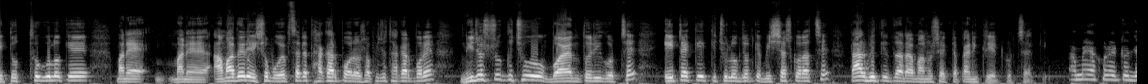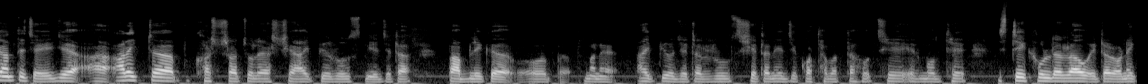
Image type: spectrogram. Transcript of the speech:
এই তথ্যগুলোকে মানে মানে আমাদের এইসব ওয়েবসাইটে থাকার পরে সব কিছু থাকার পরে নিজস্ব কিছু বয়ান তৈরি করছে, এটাকে কিছু লোকজনকে বিশ্বাস করাচ্ছে, তার ভিত্তিতে তারা মানুষ একটা প্যানিক ক্রিয়েট করছে আর কি। আমি এখন একটু জানতে চাই যে আরেকটা খসড়া চলে আসছে আইপিও রুলস নিয়ে, যেটা পাবলিক মানে আইপিও যেটার রুলস সেটা নিয়ে যে কথাবার্তা হচ্ছে, এর মধ্যে স্টেক হোল্ডাররাও এটার অনেক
